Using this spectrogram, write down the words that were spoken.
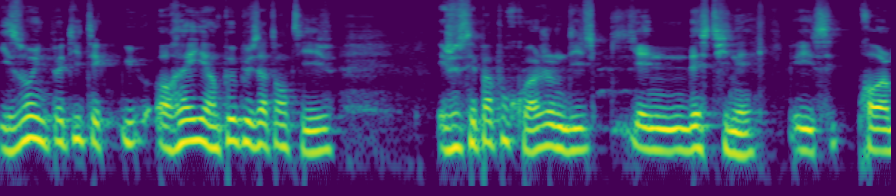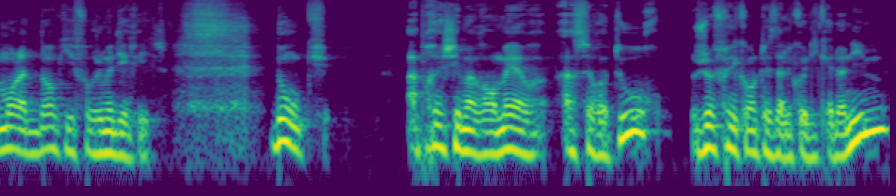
ils ont une petite oreille un peu plus attentive. Et je ne sais pas pourquoi, je me dis qu'il y a une destinée. Et c'est probablement là-dedans qu'il faut que je me dirige. Donc, après chez ma grand-mère, à ce retour, je fréquente les alcooliques anonymes.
